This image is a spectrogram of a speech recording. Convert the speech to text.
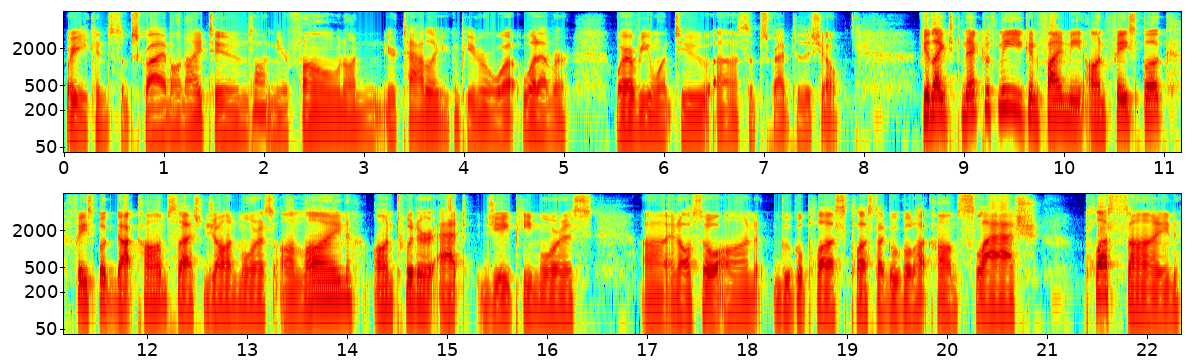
where you can subscribe on iTunes, on your phone, on your tablet, your computer, whatever, wherever you want to uh, subscribe to the show. If you'd like to connect with me, you can find me on Facebook, facebook.com slash John Morris Online, on Twitter at JP Morris, uh, and also on Google Plus, plus.google.com slash plus sign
